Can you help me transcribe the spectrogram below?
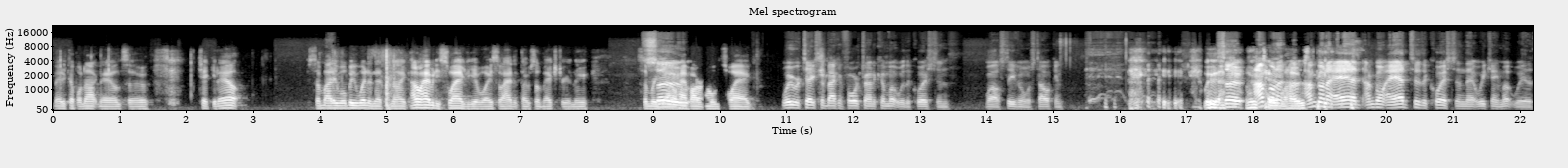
made a couple knockdowns. So check it out. Somebody will be winning that tonight. I don't have any swag to give away, so I had to throw some extra in there. Some reason I don't have our own swag. We were texting back and forth trying to come up with a question while Steven was talking. We- So I'm gonna hosts. I'm gonna add I'm gonna add to the question that we came up with,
